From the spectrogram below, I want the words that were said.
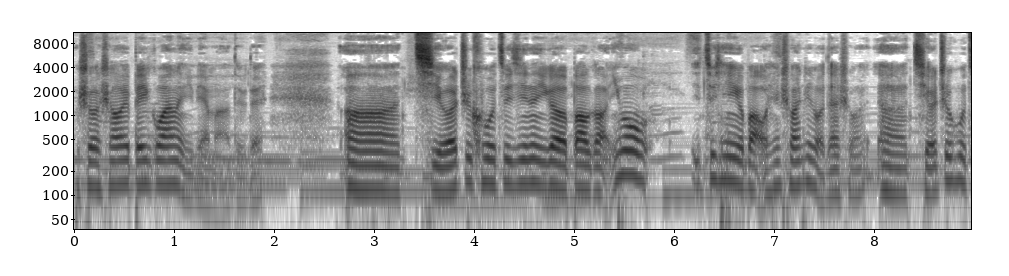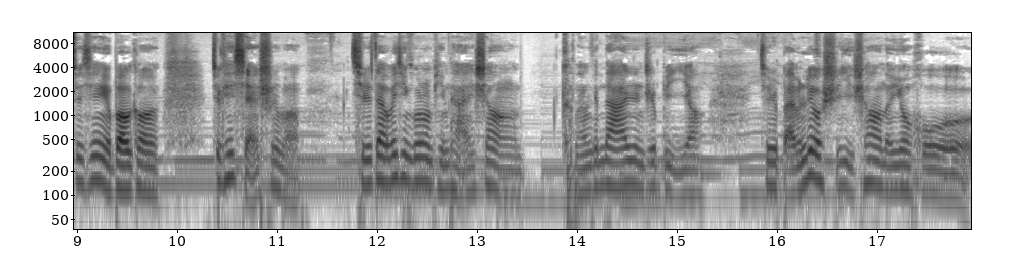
我说的稍微悲观了一点嘛，对不对？呃，企鹅智库最近的一个报告，因为最新一个报，我先说完这个，我再说。呃，企鹅智库最新一个报告就可以显示嘛，其实，在微信公众平台上，可能跟大家认知不一样，就是百分之六十以上的用户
